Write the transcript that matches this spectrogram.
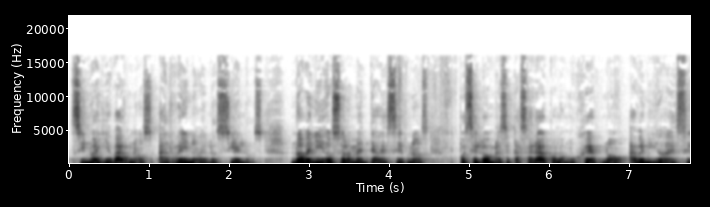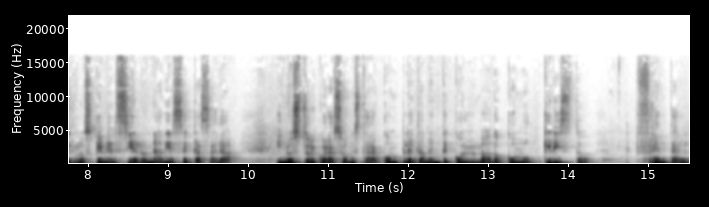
sino a llevarnos al reino de los cielos. No ha venido solamente a decirnos, pues el hombre se casará con la mujer. No, ha venido a decirnos que en el cielo nadie se casará y nuestro corazón estará completamente colmado como Cristo frente al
